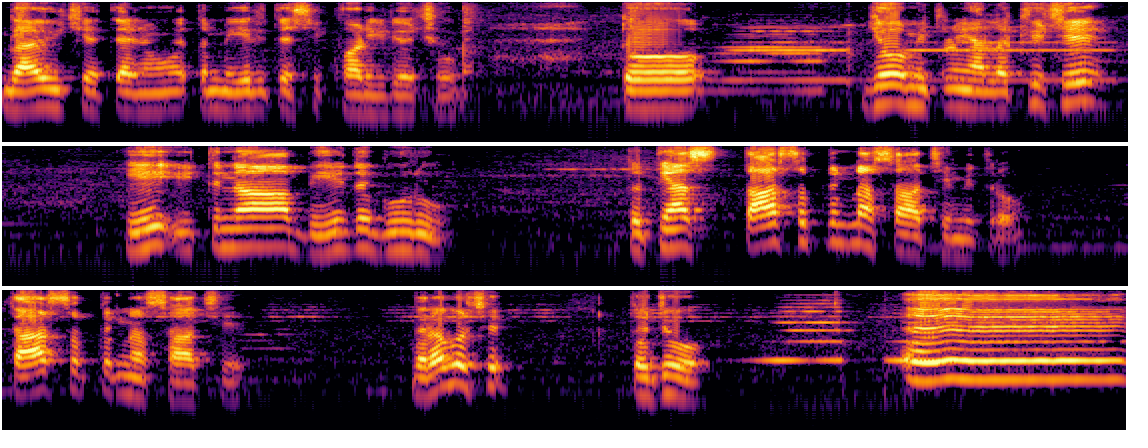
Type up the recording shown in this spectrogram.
ગાયું છે અત્યારે હું તમને એ રીતે શીખવાડી રહ્યો છું. તો જો મિત્રો અહીંયા લખ્યું છે એ ઇતના ભેદ ગુરુ. તો ત્યાં તાર સપ્તકના સા છે મિત્રો. તાર સપ્તકના સા છે. બરાબર છે? તો જો, એ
